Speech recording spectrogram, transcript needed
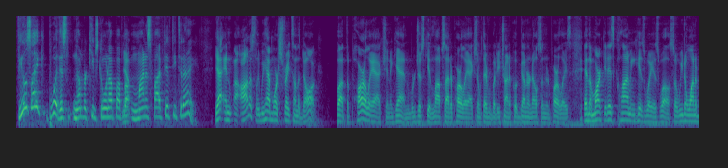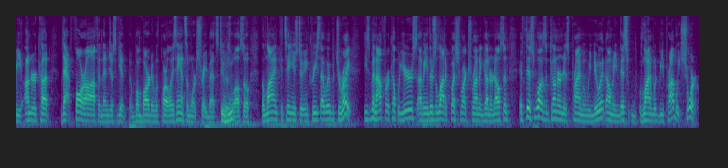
feels like boy, this number keeps going up, up, Yep. up. Minus five fifty today. Yeah, and uh, honestly, we have more straights on the dog. But the parlay action, again, we're just getting lopsided parlay action with everybody trying to put Gunnar Nelson in parlays. And the market is climbing his way as well. So we don't want to be undercut that far off and then just get bombarded with parlays and some more straight bets too mm-hmm. as well. So the line continues to increase that way. But you're right. He's been out for a couple years. I mean, there's a lot of question marks surrounding Gunnar Nelson. If this was a Gunnar in his prime and we knew it, I mean, this line would be probably short.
